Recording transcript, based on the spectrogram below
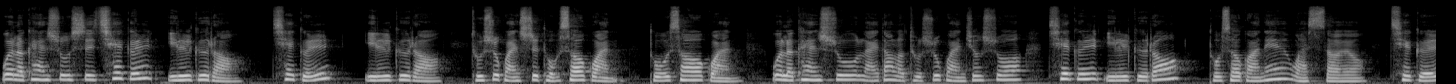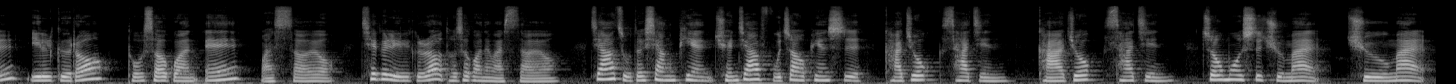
为了看书是 책을 읽으러 책을 읽으러 图书馆是 도서관 도서관 为了看书来到了图书馆就说 책을 읽으러 도서관에 왔어요. 책을 읽으러 도서관에 왔어요. 책을 읽으러 도서관에 왔어요. 家族的相片全家福照片是 가족 사진, 가족 사진. 周末是 주말, 주말.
